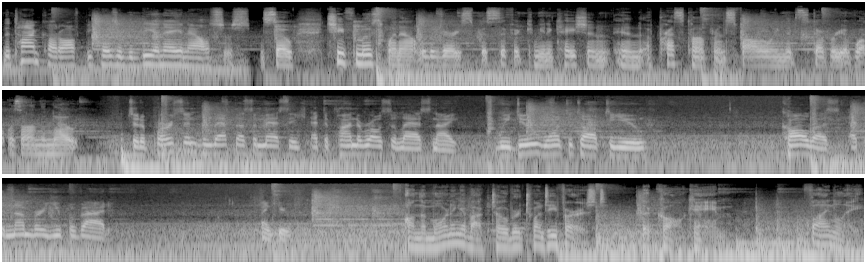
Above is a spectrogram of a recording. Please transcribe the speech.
the time cutoff because of the DNA analysis. So Chief Moose went out with a very specific communication in a press conference following the discovery of what was on the note. To the person who left us a message at the Ponderosa last night, we do want to talk to you. Call us at the number you provided. Thank you. On the morning of October 21st, the call came. Finally,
